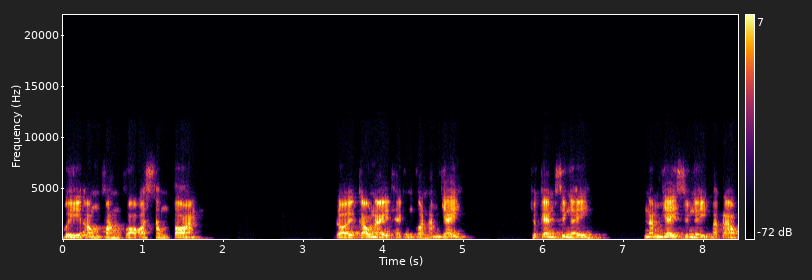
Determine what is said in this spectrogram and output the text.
vì ông văn võ song toàn. Rồi, câu này thầy cũng có 5 giây. Cho các em suy nghĩ. 5 giây suy nghĩ bắt đầu.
